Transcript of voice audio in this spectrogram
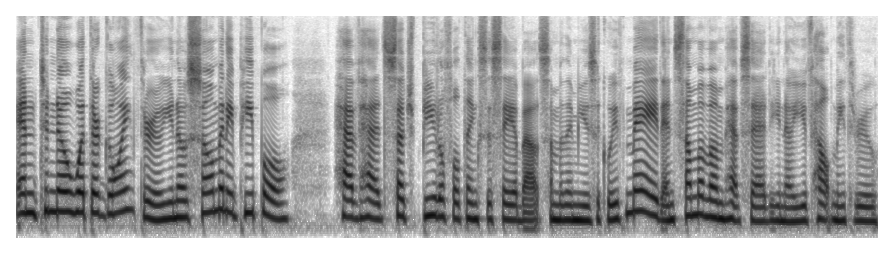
and to know what they're going through. You know, so many people have had such beautiful things to say about some of the music we've made. And some of them have said, you know, you've helped me through,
